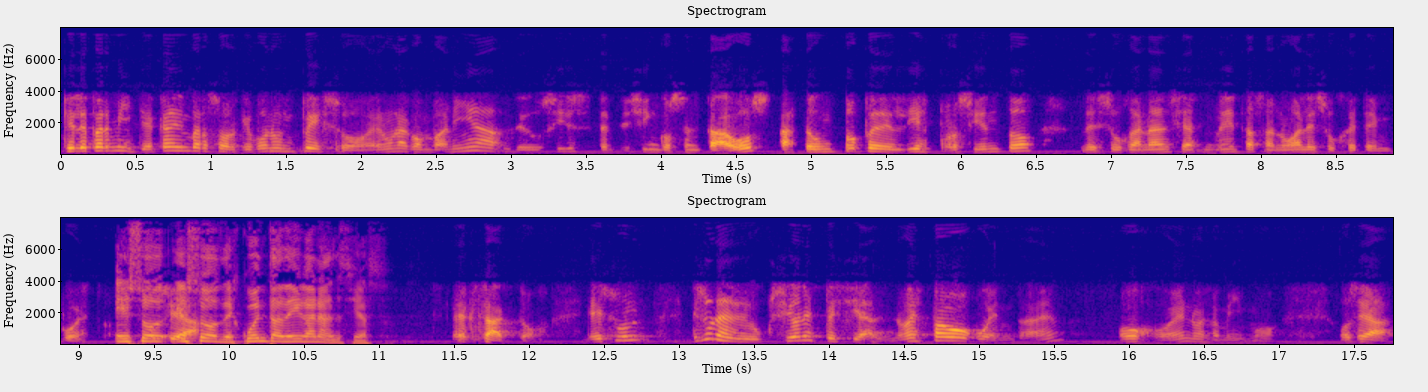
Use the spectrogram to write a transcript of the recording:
que le permite a cada inversor que pone un peso en una compañía deducir 75 centavos hasta un tope del 10% de sus ganancias netas anuales sujetas a impuestos. Eso, O sea, eso descuenta de ganancias. Exacto. Es un es una deducción especial, no es pago cuenta, ¿eh? Ojo, ¿eh? No es lo mismo. O sea,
